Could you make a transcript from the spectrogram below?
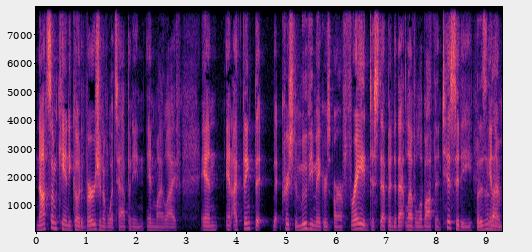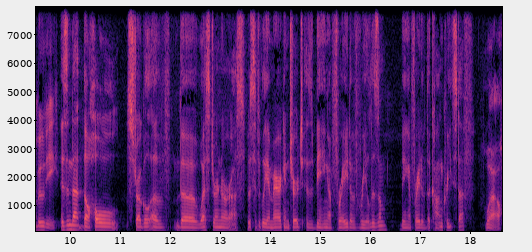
not some candy coated version of what's happening in my life. And and I think that that Christian movie makers are afraid to step into that level of authenticity But isn't in that their movie. Isn't that the whole struggle of the Western or uh, specifically American church is being afraid of realism, being afraid of the concrete stuff? Wow.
